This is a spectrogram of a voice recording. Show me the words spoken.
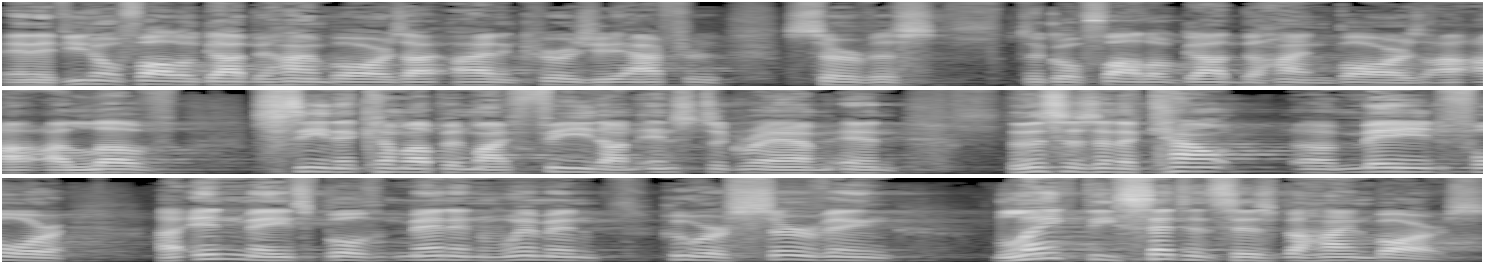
And if you don't follow God behind bars, I, would encourage you after service to go follow God behind bars. I, I, I, love seeing it come up in my feed on Instagram. And this is an account uh, made for uh, inmates, both men and women, who are serving lengthy sentences behind bars,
